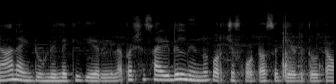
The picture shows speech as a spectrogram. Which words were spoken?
ഞാൻ അതിന്റെ ഉള്ളിലേക്ക് കയറിയില്ല പക്ഷെ സൈഡിൽ നിന്ന് കുറച്ച് ഫോട്ടോസൊക്കെ എടുത്തു കേട്ടോ.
